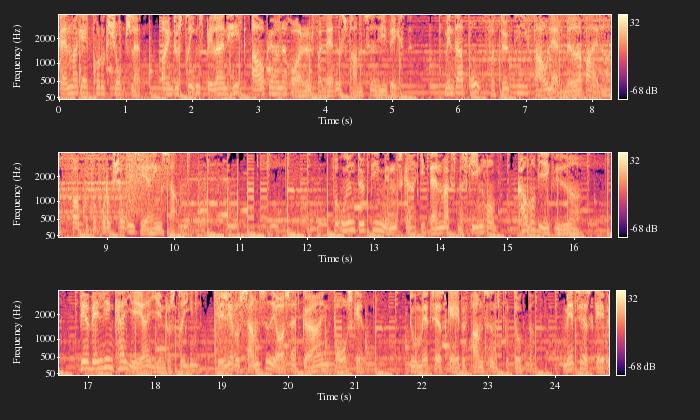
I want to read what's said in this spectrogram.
Danmark er et produktionsland, og industrien spiller en helt afgørende rolle for landets fremtidige vækst. Men der er brug for dygtige, faglærte medarbejdere for at kunne få produktionen til at hænge sammen. For uden dygtige mennesker i Danmarks maskinrum kommer vi ikke videre. Ved at vælge en karriere i industrien, vælger du samtidig også at gøre en forskel. Du er med til at skabe fremtidens produkter, med til at skabe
